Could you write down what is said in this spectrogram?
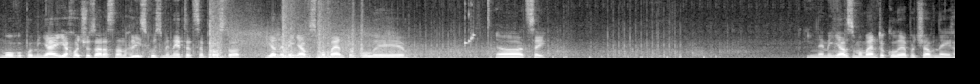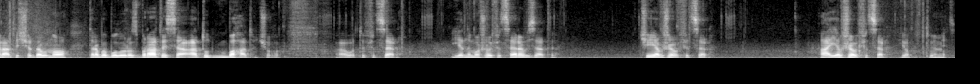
мову поміняє. Я хочу зараз на англійську змінити. Це просто я не міняв з моменту, коли е, цей. І не міняв з моменту, коли я почав в неї грати ще давно. Треба було розбиратися, а тут багато чого. А от офіцер. Я не можу офіцера взяти. Чи я вже офіцер? А, я вже офіцер. Йоп, твою мать.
